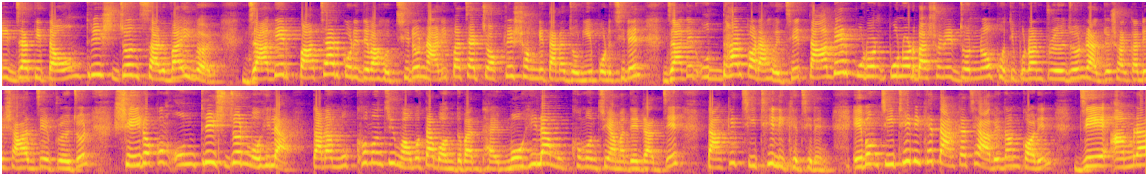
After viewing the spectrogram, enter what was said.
নির্যাতিতা, উনত্রিশ জন সার্ভাইভার যাদের পাচার করে দেওয়া হচ্ছিল, নারী পাচার চক্রের সঙ্গে তারা জড়িয়ে পড়েছিলেন, যাদের উদ্ধার করা হয়েছে, তাদের পুনর্বাসনের জন্য ক্ষতিপূরণ প্রয়োজন, রাজ্য সরকারের সাহায্যের প্রয়োজন। সেই রকম উনত্রিশ জন মহিলা, তারা মুখ্যমন্ত্রী মমতা বন্দ্যোপাধ্যায়, মহিলা মুখ্যমন্ত্রী আমাদের রাজ্যের, তাকে চিঠি লিখেছিলেন এবং চিঠি লিখে তার কাছে আবেদন করেন যে, আমরা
